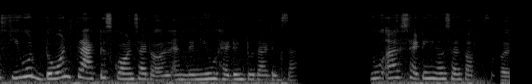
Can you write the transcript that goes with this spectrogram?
if you don't practice quants at all and then you head into that exam you are setting yourself up for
